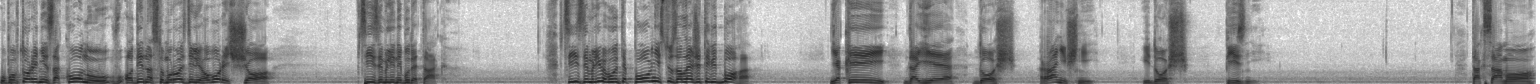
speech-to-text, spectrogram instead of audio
у повторенні закону в 11 розділі говорить, що в цій землі не буде так. В цій землі ви будете повністю залежати від Бога, який дає дощ ранішній і дощ пізній. Так само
